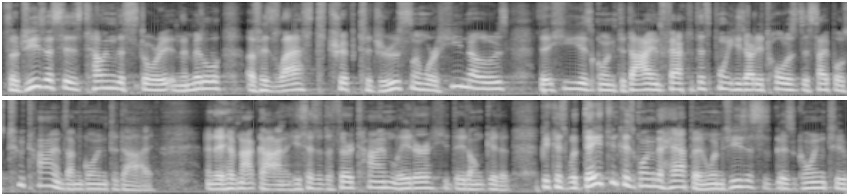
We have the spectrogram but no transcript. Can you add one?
So Jesus is telling this story in the middle of his last trip to Jerusalem where he knows that he is going to die. In fact, at this point, he's already told his disciples two times, I'm going to die and they have not gotten it. He says it the third time later, he, they don't get it. Because what they think is going to happen when Jesus is going to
